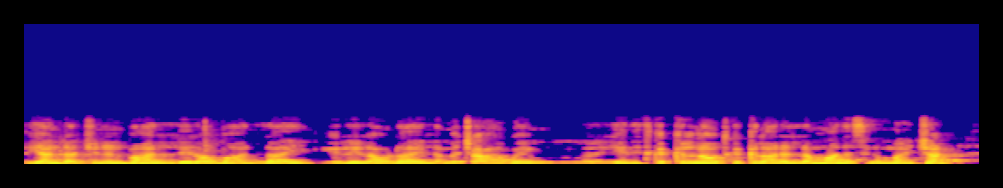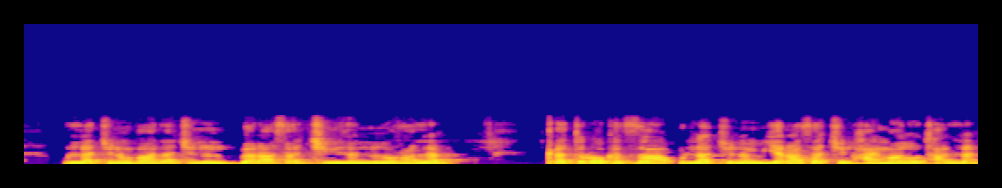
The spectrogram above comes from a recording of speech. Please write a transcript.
የአንዳችንን ባህል ሌላው ባህል ላይ ሌላው ላይ ለመጫን ወይም የኔ ትክክል ነው ትክክል አይደለም ማለት ስለማይቻል ሁላችንም ባህላችንን በራሳችን ይዘን እንኖራለን። ቀጥሎ ከዛ ሁላችንም የራሳችን ሃይማኖት አለን።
